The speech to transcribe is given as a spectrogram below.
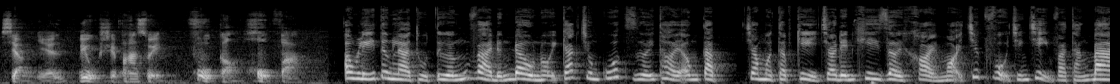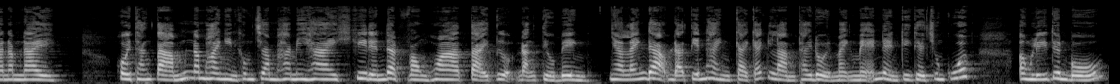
享年六十八岁，讣告后发。 Ông Lý từng là thủ tướng và đứng đầu nội các Trung Quốc dưới thời ông Tập trong một thập kỷ cho đến khi rời khỏi mọi chức vụ chính trị vào tháng 3 năm nay. Hồi tháng 8 năm 2022, khi đến đặt vòng hoa tại tượng Đặng Tiểu Bình, nhà lãnh đạo đã tiến hành cải cách làm thay đổi mạnh mẽ nền kinh tế Trung Quốc. Ông Lý tuyên bố,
